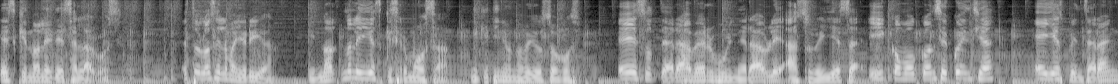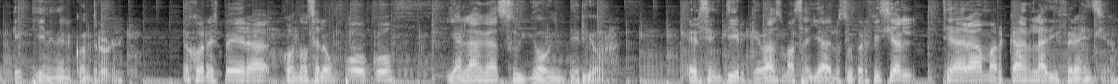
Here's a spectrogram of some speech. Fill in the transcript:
es que no le des halagos. Esto lo hace la mayoría. Y no, le digas que es hermosa, ni que tiene unos bellos ojos. Eso te hará ver vulnerable a su belleza y como consecuencia, ellas pensarán que tienen el control. Mejor espera, conócela un poco y halaga su yo interior. El sentir que vas más allá de lo superficial te hará marcar la diferencia.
